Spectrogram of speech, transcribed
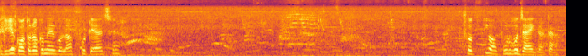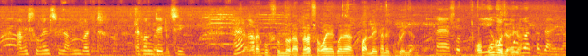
এদিকে কত রকমের গোলাপ ফুটে আছে। সত্যি অপূর্ব জায়গাটা। আমি শুনেছিলাম বাট এখন দেখছি। হ্যাঁ? জায়গাটা খুব সুন্দর। আপনারা সবাই একবার পারলে এখানে ঘুরে যান। হ্যাঁ সত্যি অপূর্ব জায়গা। একটা জায়গা।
